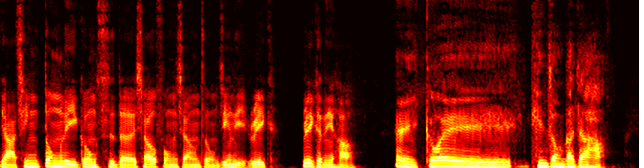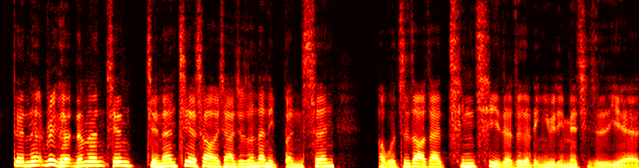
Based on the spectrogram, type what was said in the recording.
亚氢动力公司的萧逢祥总经理 Rick。Rick 你好，哎，各位听众大家好。对，那 Rick 能不能先简单介绍一下，就是说那你本身啊，我知道在氢气的这个领域里面，其实也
